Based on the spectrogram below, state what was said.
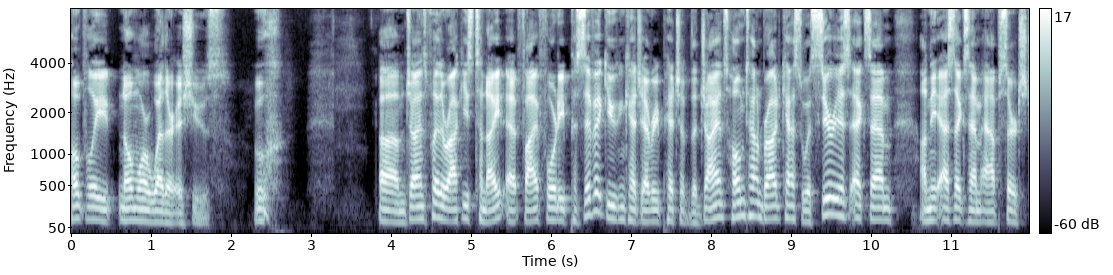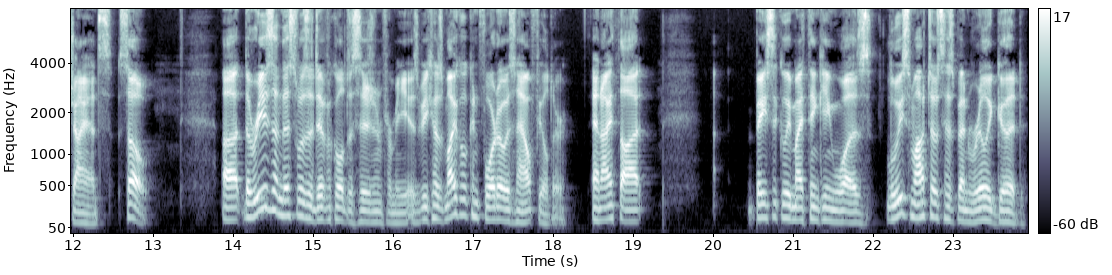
Hopefully, no more weather issues. Ooh. Um, Giants play the Rockies tonight at 5:40 Pacific. You can catch every pitch of the Giants' hometown broadcast with SiriusXM on the SXM app. Search Giants. So, uh, the reason this was a difficult decision for me is because Michael Conforto is an outfielder, and I thought basically my thinking was Luis Matos has been really good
